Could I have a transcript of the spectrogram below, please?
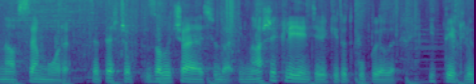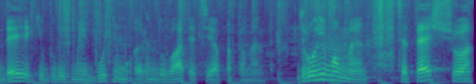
на все море. Це те, що залучає сюди і наших клієнтів, які тут купили, і тих людей, які будуть в майбутньому орендувати ці апартаменти. Другий момент це те, що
